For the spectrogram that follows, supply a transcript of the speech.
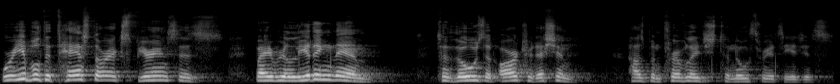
we're able to test our experiences by relating them to those that our tradition has been privileged to know through its ages.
